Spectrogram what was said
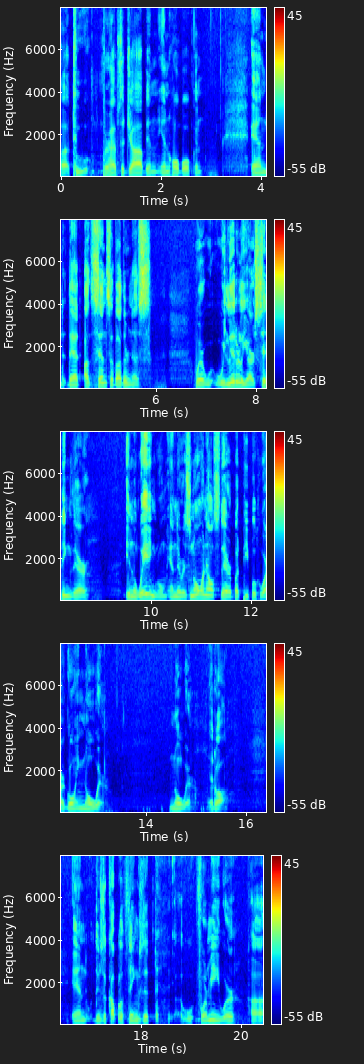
uh, to perhaps a job in, in Hoboken. And that sense of otherness where we literally are sitting there in the waiting room and there is no one else there but people who are going nowhere. Nowhere at all. And there's a couple of things that, uh, for me, were uh,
